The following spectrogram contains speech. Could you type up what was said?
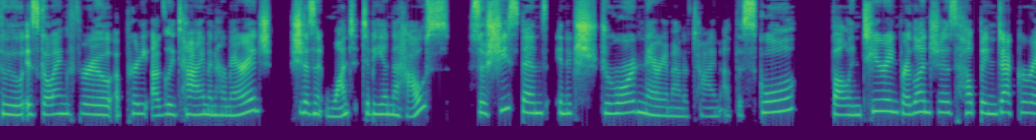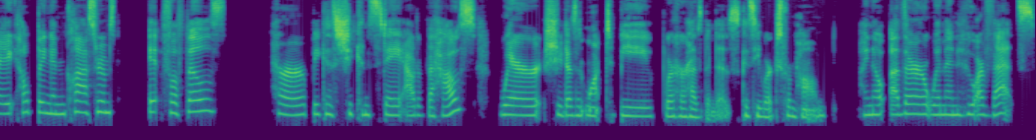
who is going through a pretty ugly time in her marriage. She doesn't want to be in the house. So she spends an extraordinary amount of time at the school, volunteering for lunches, helping decorate, helping in classrooms. It fulfills her because she can stay out of the house where she doesn't want to be where her husband is because he works from home. I know other women who are vets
